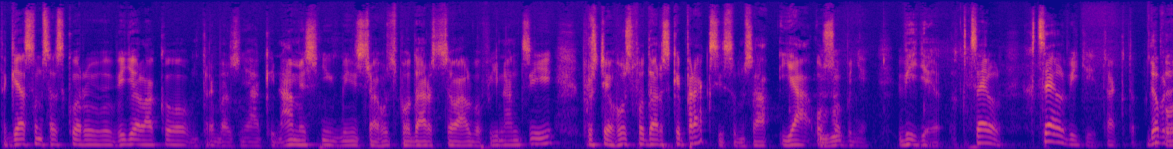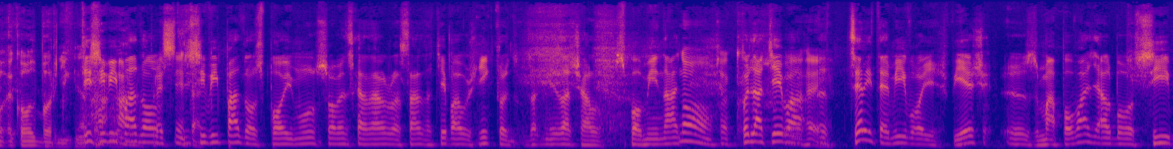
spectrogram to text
tak ja som sa skôr videl ako treba z nejaký námestník ministra hospodárstva alebo financií. Proste v hospodárskej praxi som sa ja osobne videl. Chcel, chcel vidieť takto. Dobre. Ako, ako odborník. No. Ty si, Áno, vypadol, presne ty tak. si vypadol z pojmu Slovenská národná strana, teba už nikto za- nezačal spomínať. No, tak- Podľa teba hej. e, celý ten vývoj vieš e, zmapovať, alebo si e,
